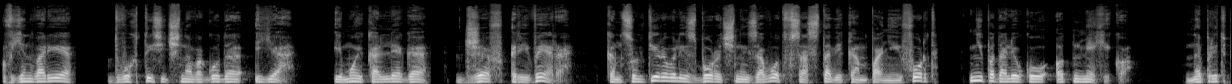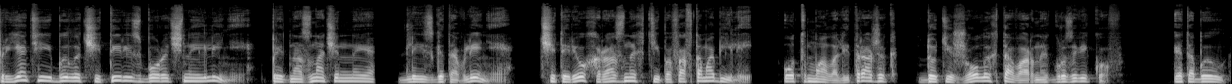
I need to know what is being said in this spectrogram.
В январе 2000 года я и мой коллега Джефф Ривера консультировали сборочный завод в составе компании Ford неподалеку от Мехико. На предприятии было четыре сборочные линии, предназначенные для изготовления четырех разных типов автомобилей, от малолитражек до тяжелых товарных грузовиков. Это был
